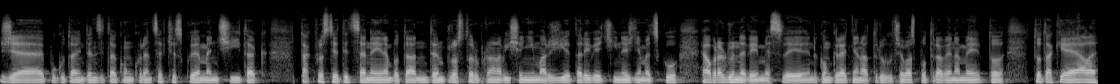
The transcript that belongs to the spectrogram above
že pokud ta intenzita konkurence v Česku je menší, tak, tak prostě ty ceny nebo ta, ten prostor pro navýšení marží je tady větší než v Německu. Já opravdu nevím, jestli konkrétně na trhu třeba s potravinami to, to to tak je, ale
